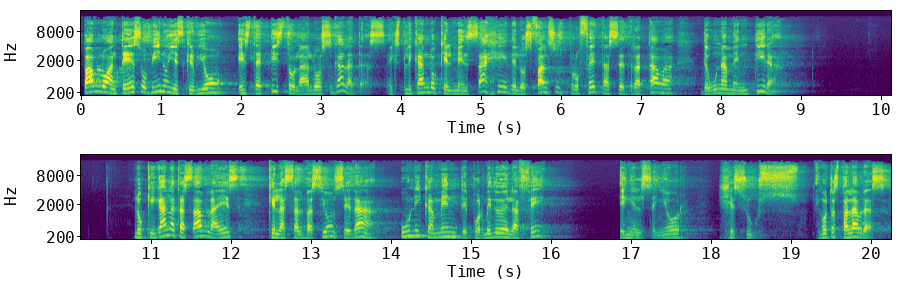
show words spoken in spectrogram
Pablo ante eso vino y escribió esta epístola a los Gálatas, explicando que el mensaje de los falsos profetas se trataba de una mentira. Lo que Gálatas habla es que la salvación se da únicamente por medio de la fe en el Señor Jesús. En otras palabras,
